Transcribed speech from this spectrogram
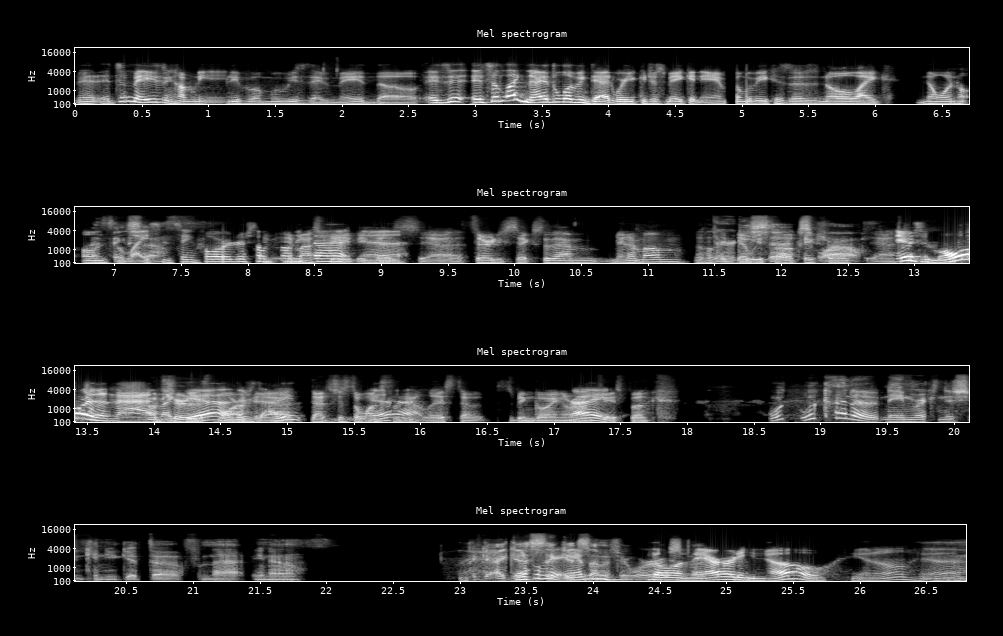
Man, it's amazing how many Amityville movies they've made, though. Is it? Is it like Night of the Living Dead, where you can just make an Amityville movie because there's no like no one owns the think so. licensing for it or something it like must that? be Yeah. because yeah. 36 of them minimum like, that we saw a 36, picture wow. Yeah. There's more than that. I'm like, sure yeah, there's more. I yeah. think- That's just the ones from that list that's been going around Right. Facebook. What what kind of name recognition can you get though from that? You know, I, I guess people it hear gets them if it works. and but- they already know. You know, yeah.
